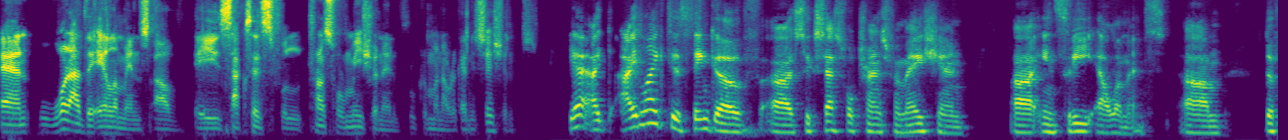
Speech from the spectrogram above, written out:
And what are the elements of a successful transformation in procurement organizations? Yeah, I, I like to think of uh, successful transformation uh, in three elements. Um, the,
